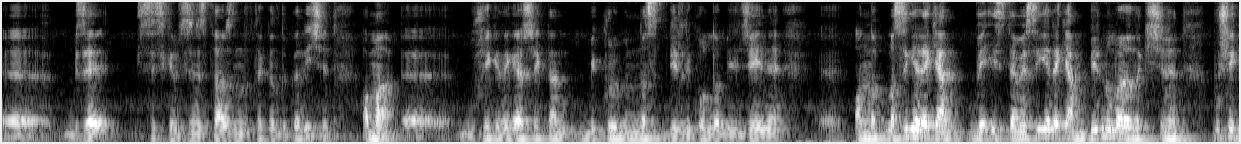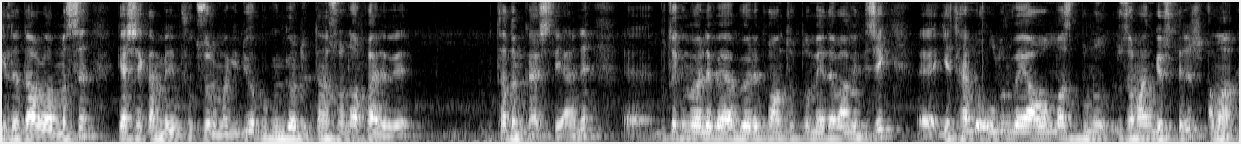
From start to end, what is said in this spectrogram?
e, bize siz kimsiniz tarzında takıldıkları için ama e, bu şekilde gerçekten bir kulübün nasıl birlik olabileceğini anlatması gereken ve istemesi gereken bir numaralı kişinin bu şekilde davranması gerçekten benim çok zoruma gidiyor. Bugün gördükten sonra apayrı bir tadım kaçtı yani. E, bu takım öyle veya böyle puan toplamaya devam edecek. E, yeterli olur veya olmaz bunu zaman gösterir ama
